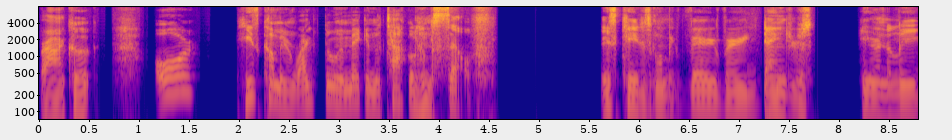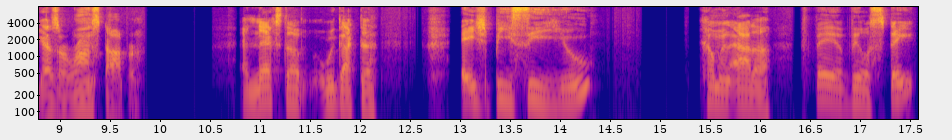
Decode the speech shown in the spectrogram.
Bryan Cook, or he's coming right through and making the tackle himself. This kid is going to be very, very dangerous here in the league as a run stopper. And next up, we got the HBCU coming out of Fayetteville State,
